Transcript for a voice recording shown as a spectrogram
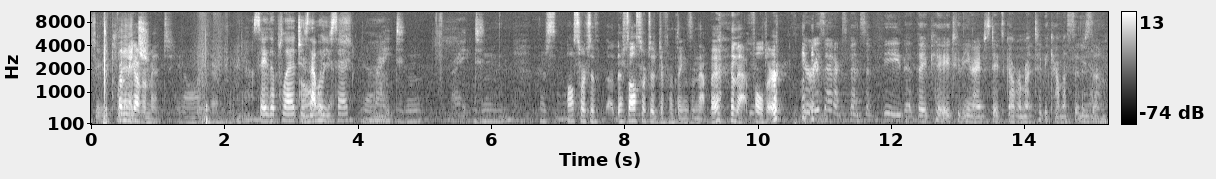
Say the from the pledge. government, you know. And everything. Yeah. Say the pledge. Is that what you yes. said? Yeah. Right. Mhm, Right. mhm. There's all sorts of there's all sorts of different things in that bu- in that folder. There is an expensive fee that they pay to the United States government to become a citizen.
